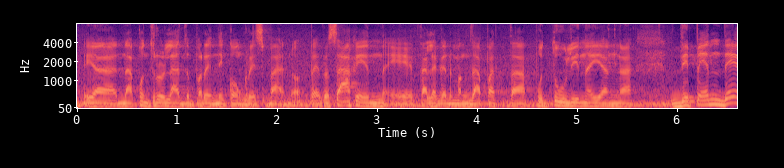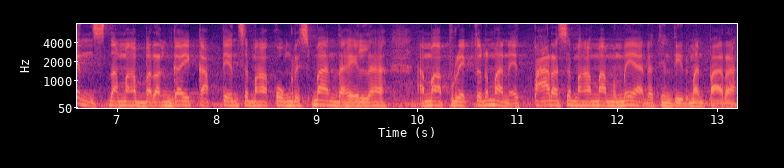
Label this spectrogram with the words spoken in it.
Kaya na kontrolado pa rin ni Congressman. No? Pero sa akin, eh, talaga namang dapat ah, putulin na yung ah, dependence ng mga barangay captain sa mga congressman dahil ah, ang mga proyekto naman eh, para sa mga mamamayan at hindi naman para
